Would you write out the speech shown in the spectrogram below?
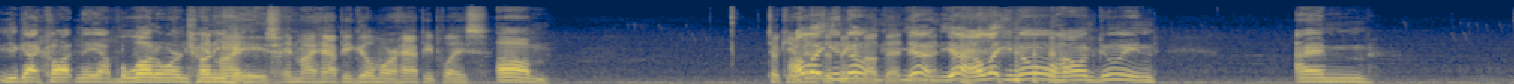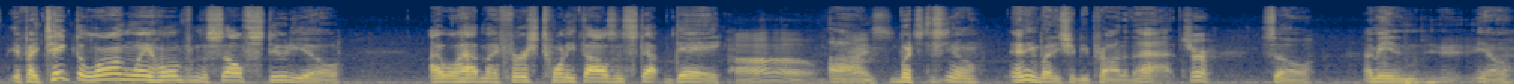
you got caught in a uh, blood orange honey in my, haze. in my Happy Gilmore happy place. Um, Took you a I'll minute let to you think know. about that, yeah, yeah. I'll let you know how I'm doing. I'm. If I take the long way home from the South Studio, I will have my first twenty thousand step day. Oh, Um, nice. Which you know anybody should be proud of that. Sure. So, I mean, you know,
